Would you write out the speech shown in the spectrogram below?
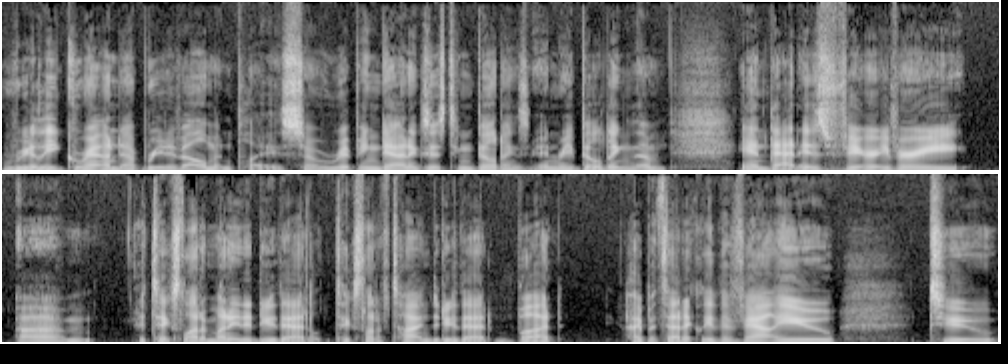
really ground up redevelopment plays. So ripping down existing buildings and rebuilding them, and that is very, very. Um, it takes a lot of money to do that. It takes a lot of time to do that. But hypothetically, the value to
